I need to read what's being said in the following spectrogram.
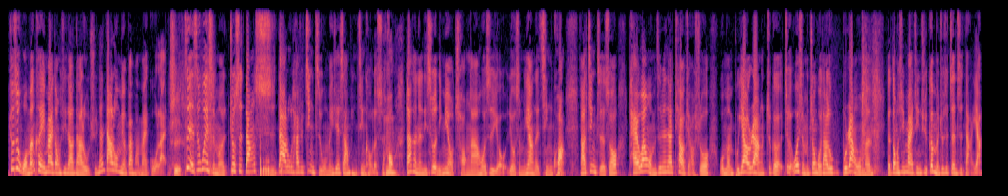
就是我们可以卖东西到大陆去，但大陆没有办法卖过来。是，这也是为什么，就是当时大陆他去禁止我们一些商品进口的时候，那、嗯、可能你说里面有虫啊，或是有有什么样的情况。然后禁止的时候，台湾我们这边在跳脚说，我们不要让这个这个，为什么中国大陆不让我们的东西卖进去？根本就是政治打压。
